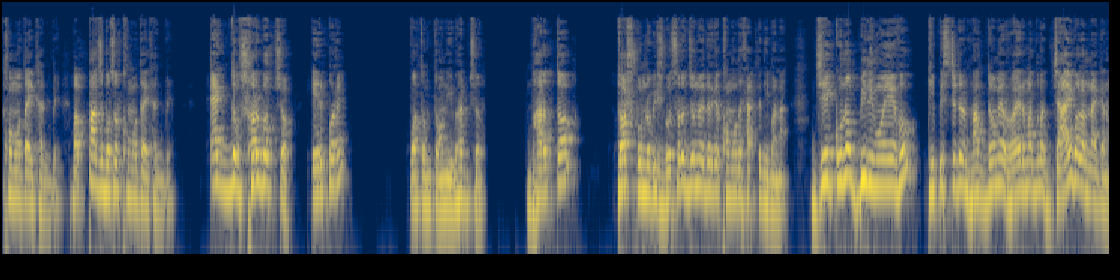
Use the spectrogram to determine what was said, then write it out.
ক্ষমতায় থাকবে বা পাঁচ বছর ক্ষমতায় থাকবে। একদম সর্বোচ্চ। এরপরে পতন তো অনিবার্য। ভারত তো দশ, পনেরো, বিশ বছরের জন্য এদেরকে ক্ষমতা থাকতে দিবে না। যে কোনো বিনিময়ে হোক ডিপ স্টেটের মাধ্যমে, রয়ের মাধ্যমে, যাই বলেন না কেন,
